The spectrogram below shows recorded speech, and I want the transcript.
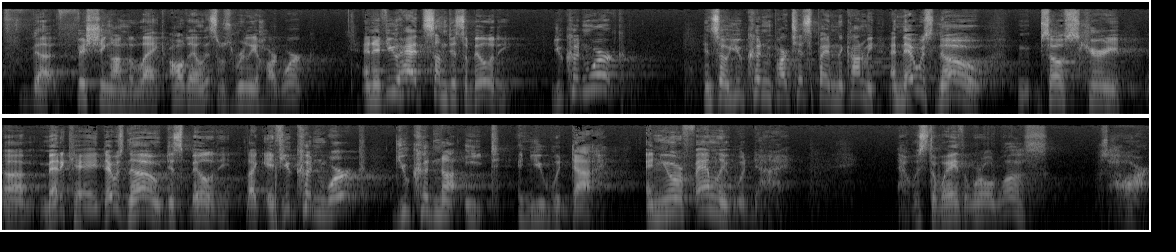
f- uh, fishing on the lake all day. This was really hard work. And if you had some disability, you couldn't work. And so you couldn't participate in the economy. And there was no Social Security, um, Medicaid, there was no disability. Like if you couldn't work, you could not eat and you would die. And your family would die. That was the way the world was. It was hard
